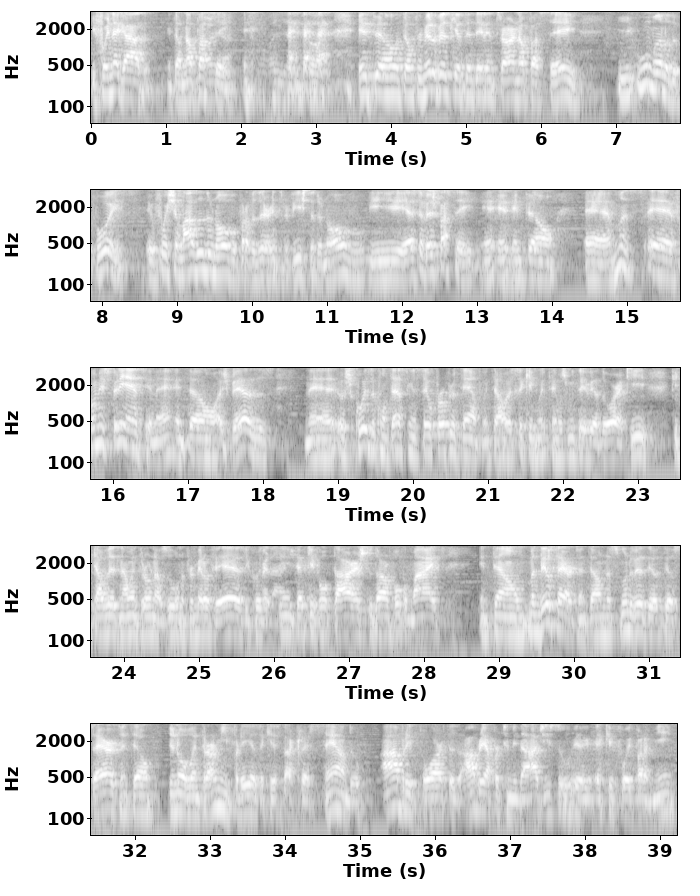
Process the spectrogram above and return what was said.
E foi negado, então não passei. Olha, olha então, então, a primeira vez que eu tentei entrar, não passei. E um ano depois, eu fui chamado de novo para fazer a entrevista de novo e esta vez passei. Então, é, mas é, foi uma experiência, né? Então, às vezes, né, as coisas acontecem em seu próprio tempo. Então, eu sei que muito, temos muito aviador aqui que talvez não entrou na Azul na primeira vez e coisa Verdade. assim, teve que voltar, estudar um pouco mais. Então, mas deu certo. Então, na segunda vez deu, deu certo. Então, de novo, entrar numa empresa que está crescendo abre portas, abre oportunidade. Isso é, é que foi para mim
